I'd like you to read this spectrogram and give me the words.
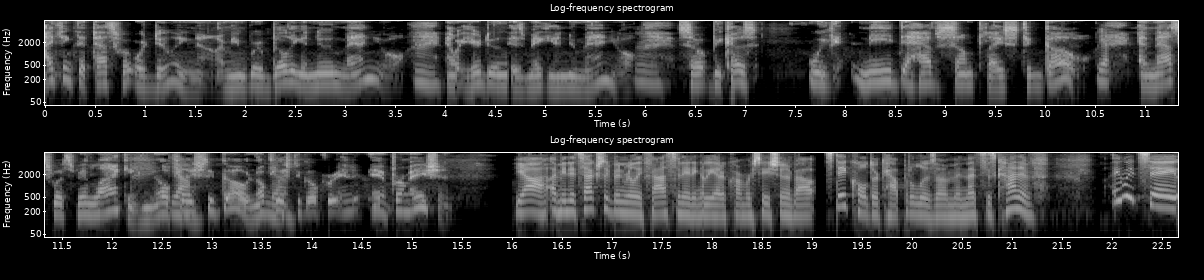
I think that that's what we're doing now I mean we're building a new manual Mm. and what you're doing is making a new manual Mm. so because we need to have some place to go. Yep. And that's what's been lacking. No Yeah. place to go, no Yeah. place to go for in- information. Yeah, I mean, it's actually been really fascinating. We had a conversation about stakeholder capitalism, and that's this kind of, I would say,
